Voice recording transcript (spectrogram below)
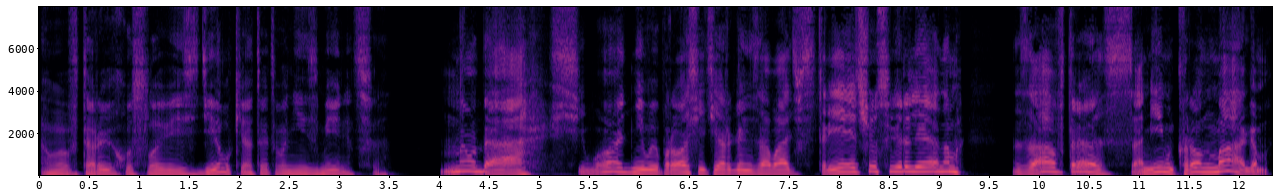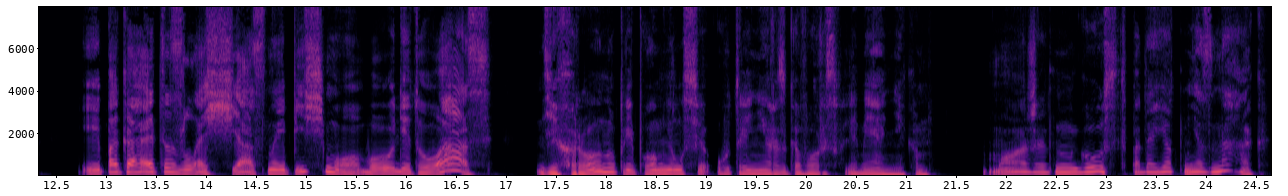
А во-вторых, условия сделки от этого не изменятся. Ну да, сегодня вы просите организовать встречу с Верленом, завтра с самим Кронмагом. И пока это злосчастное письмо будет у вас, Дихрону припомнился утренний разговор с племянником. Может, Густ подает мне знак,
